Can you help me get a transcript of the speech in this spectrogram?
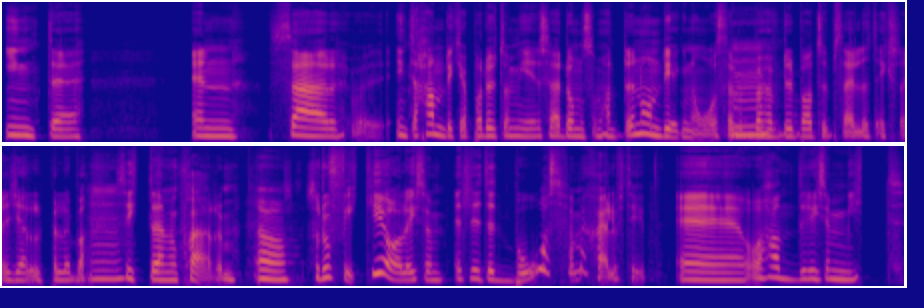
inte en sär, inte handikappade utan mer så här, de som hade någon diagnos eller Mm. behövde bara typ så här, lite extra hjälp eller bara Mm. sitta med en skärm. Ja. Så då fick jag liksom ett litet bås för mig själv typ. Eh, och hade liksom mitt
